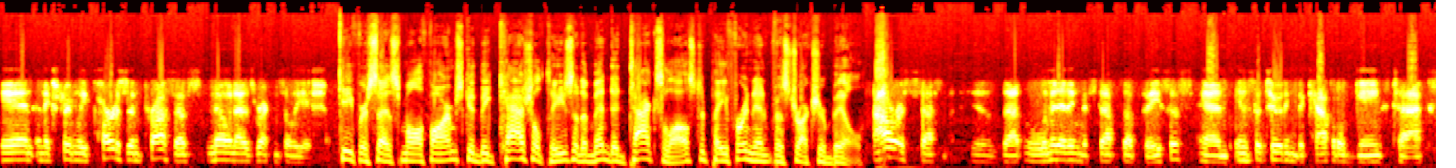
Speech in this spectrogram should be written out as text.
in an extremely partisan process known as reconciliation. Kieffer says small farms could be casualties in amended tax laws to pay for an infrastructure bill. Our assessment is that eliminating the stepped up basis and instituting the capital gains tax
